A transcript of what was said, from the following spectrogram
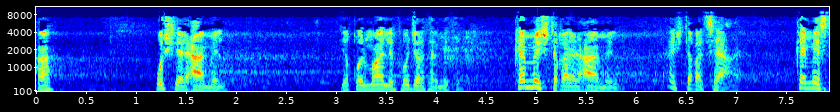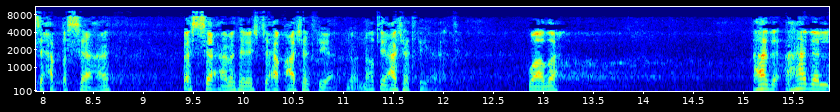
ها؟ وش للعامل؟ يقول مؤلف أجرة المثل. كم يشتغل العامل؟ اشتغل ساعة. كم يستحق الساعة؟ بس ساعة مثلا يستحق عشرة ريال. نعطيه عشرة ريالات. واضح؟ هذا هذا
